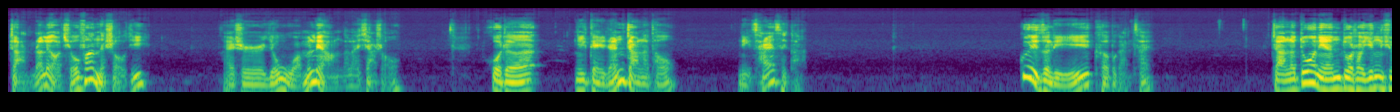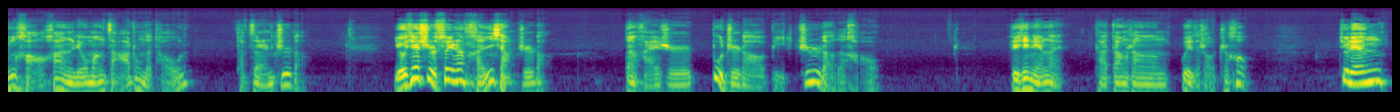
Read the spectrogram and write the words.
斩得了囚犯的手机，还是由我们两个来下手，或者你给人斩了头，你猜猜看。柜子里可不敢猜。斩了多年多少英雄好汉、流氓杂种的头了，他自然知道。有些事虽然很想知道，但还是不知道比知道的好。这些年来，他当上刽子手之后，就连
